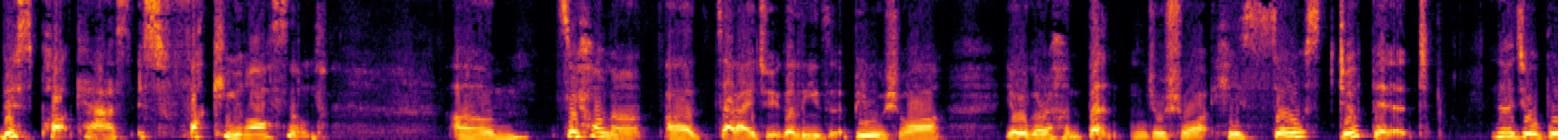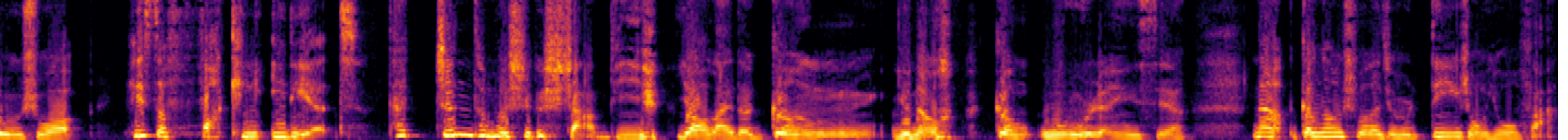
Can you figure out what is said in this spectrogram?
This podcast is fucking awesome。嗯，最后呢，呃，再来举一个例子，比如说有一个人很笨，你就说 He's so stupid。那就不如说 He's a fucking idiot。 他真他妈是个傻逼，要来的更，you know，更侮辱人一些。那刚刚说的就是第一种用法。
